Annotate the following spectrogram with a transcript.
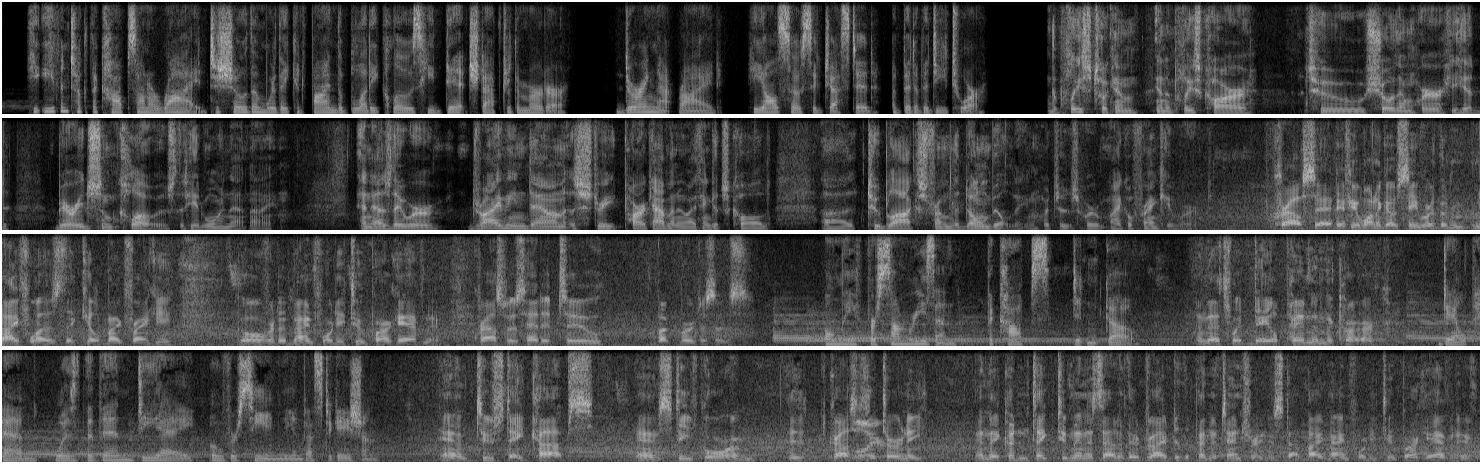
he even took the cops on a ride to show them where they could find the bloody clothes he ditched after the murder. During that ride, he also suggested a bit of a detour. The police took him in a police car to show them where he had buried some clothes that he had worn that night. And as they were driving down a street, Park Avenue, I think it's called, uh, two blocks from the Dome building, which is where Michael Francke worked. Crouse said, if you want to go see where the knife was that killed Mike Francke, go over to 942 Park Avenue. Crouse was headed to Buck Burgess's. Only for some reason, the cops didn't go. And that's what Dale Penn in the car. Dale Penn was the then DA overseeing the investigation. And two state cops and Steve Gorham, Crouse's attorney, and they couldn't take two minutes out of their drive to the penitentiary to stop by 942 Park Avenue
